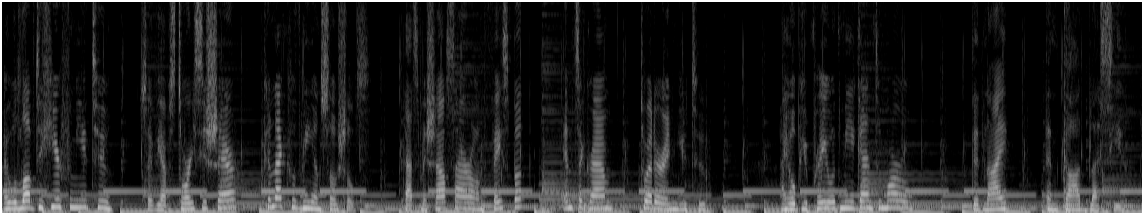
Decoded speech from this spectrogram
I would love to hear from you too. So if you have stories to share, connect with me on socials. That's Michelle Sarah on Facebook, Instagram, Twitter, and YouTube. I hope you pray with me again tomorrow. Good night, and God bless you.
